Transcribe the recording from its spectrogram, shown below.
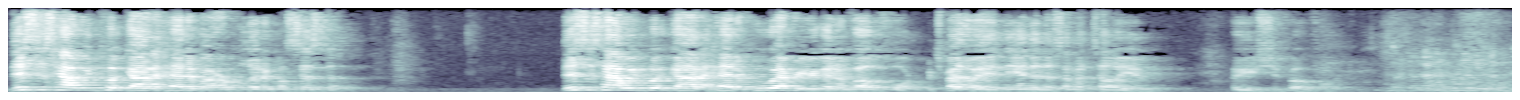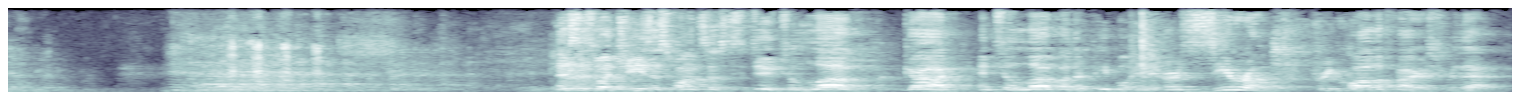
This is how we put God ahead of our political system. This is how we put God ahead of whoever you're going to vote for. Which, by the way, at the end of this, I'm going to tell you who you should vote for. this is what Jesus wants us to do, to love God and to love other people. And there are zero pre-qualifiers for that.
